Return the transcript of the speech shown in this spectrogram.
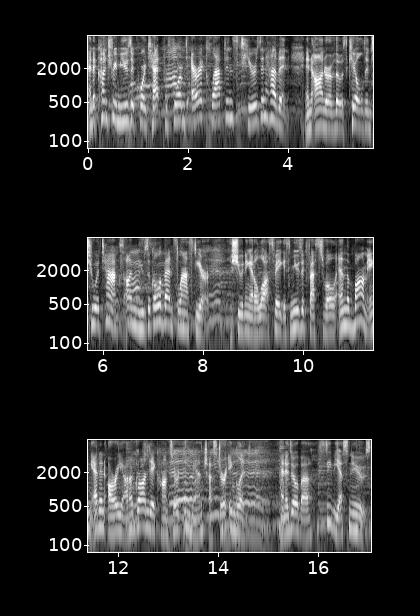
and a country music quartet performed Eric Clapton's Tears in Heaven in honor of those killed in two attacks on musical events last year the shooting at a Las Vegas music festival and the bombing at an Ariana Grande concert in Manchester, England. Hena CBS News.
